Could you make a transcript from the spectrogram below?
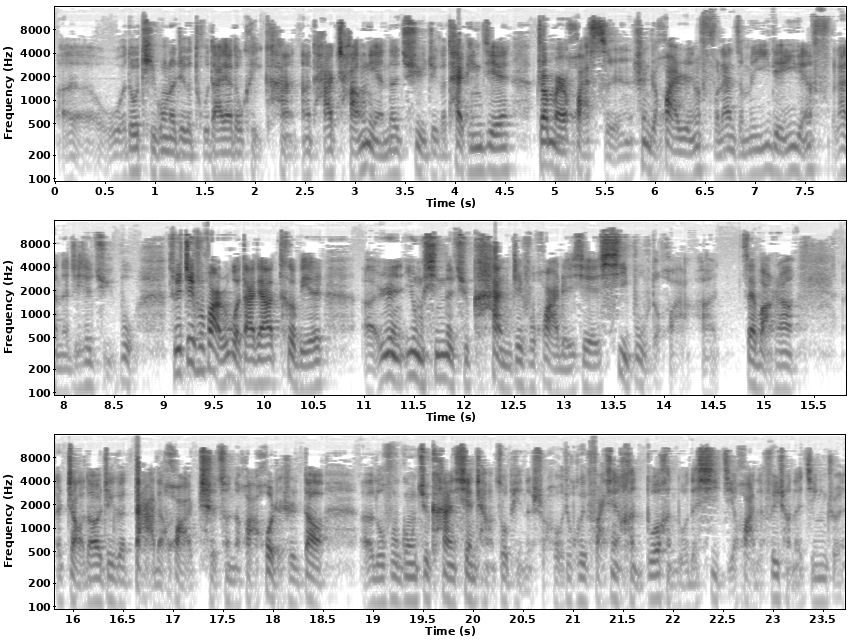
呃，我都提供了这个图，大家都可以看啊。他常年的去这个太平间专门画死人，甚至画人腐烂怎么一点一点腐烂的这些局部。所以这幅画，如果大家特别呃认用心的去看这幅画的一些细部的话啊，在网上。找到这个大的画尺寸的画，或者是到呃卢浮宫去看现场作品的时候，就会发现很多很多的细节画的非常的精准，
